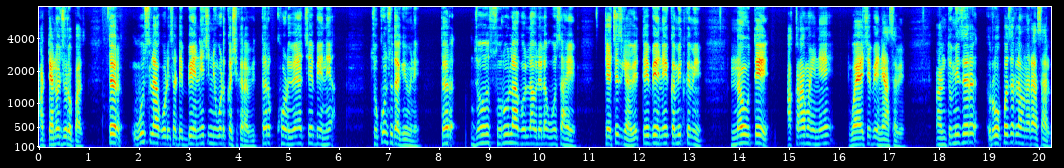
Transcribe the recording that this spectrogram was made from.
अठ्ठ्याण्णव झिरो पाच. तर ऊस लागवडीसाठी बेनेची निवड कशी करावी? तर खोडव्याचे बेणे चुकून सुद्धा घेऊ नये. तर जो सुरू लागव लावलेला ऊस आहे त्याचेच घ्यावे. ते बेणे कमीत कमी नऊ ते अकरा महिने वयाचे बेणे असावे. आणि तुम्ही जर रोपं जर लावणार असाल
